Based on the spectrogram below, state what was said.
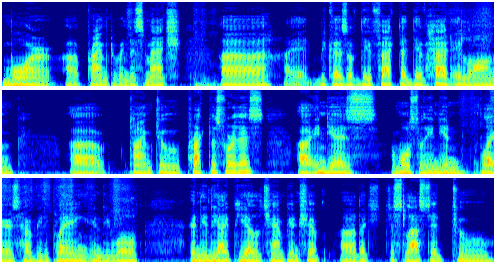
more uh, primed to win this match uh, because of the fact that they've had a long uh, time to practice for this. Uh, India most of the Indian players have been playing in the world in, in the IPL championship uh, that just lasted two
